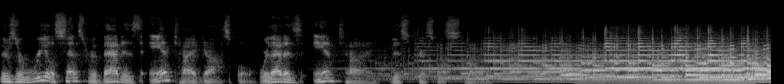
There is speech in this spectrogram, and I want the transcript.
There's a real sense where that is anti-gospel, where that is anti this Christmas story. But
